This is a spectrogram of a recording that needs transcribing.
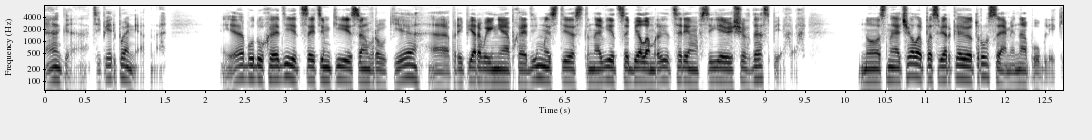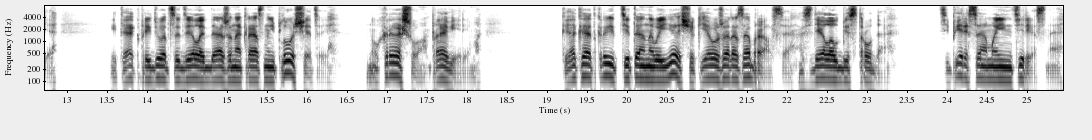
Ага, теперь понятно. Я буду ходить с этим кейсом в руке, а при первой необходимости становиться белым рыцарем в сияющих доспехах. Но сначала посверкаю трусами на публике. И так придется делать даже на Красной площади. Ну хорошо, проверим. Как открыть титановый ящик, я уже разобрался, сделал без труда. Теперь самое интересное.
